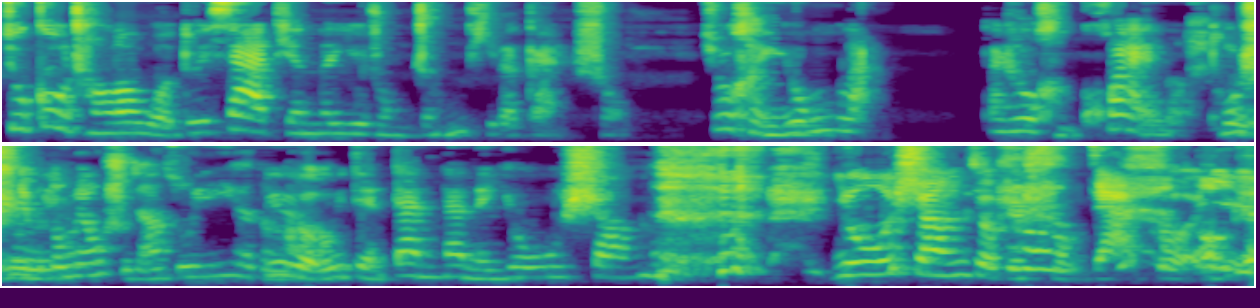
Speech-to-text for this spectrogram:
就构成了我对夏天的一种整体的感受，就很慵懒。但是又很快乐，同时你们都没有暑假作业的，又有一点淡淡的忧伤，忧伤就是暑假作业，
